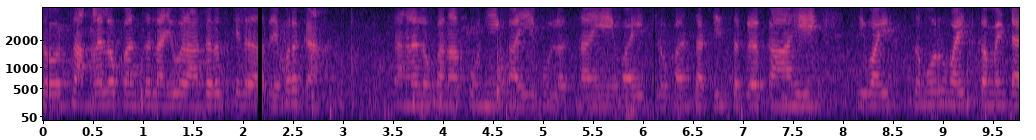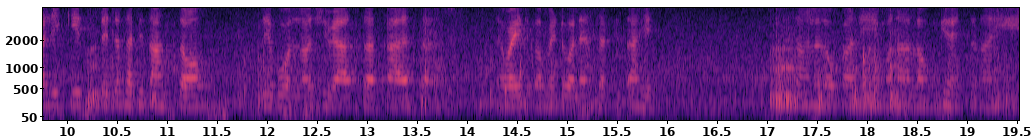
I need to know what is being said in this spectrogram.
तर चांगल्या लोकांचं लाईव्हवर आदरच केला जाते बरं का. चांगल्या लोकांना कोणी काही बोलत नाही वाईट लोकांसाठी सगळं का आहे? ती वाईट समोरून वाईट कमेंट आली की त्याच्यासाठीच असतं. ते बोलणं शिव्या असतात काय असतात त्या वाईट कमेंटवाल्यांसाठीच आहेत चांगल्या लोकांनी मला लावून घ्यायचं नाही.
